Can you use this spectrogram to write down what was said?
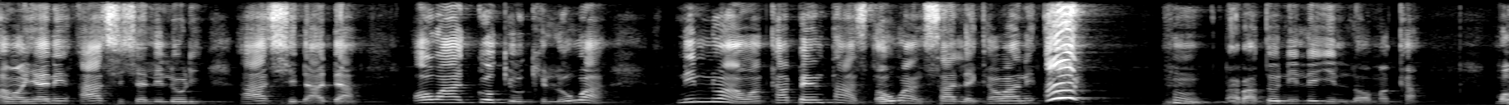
àwọn yẹn ni a ṣiṣẹ́ lé lórí a ṣe dáadáa. Ọ wá gòkè òkè ló wà. Nínú àwọn carpenters tó wà nísàlẹ̀ kan wá ní "Ah! Hmm, bàbá tó ní ilé yìí ń lọ mọ́kà. Mo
